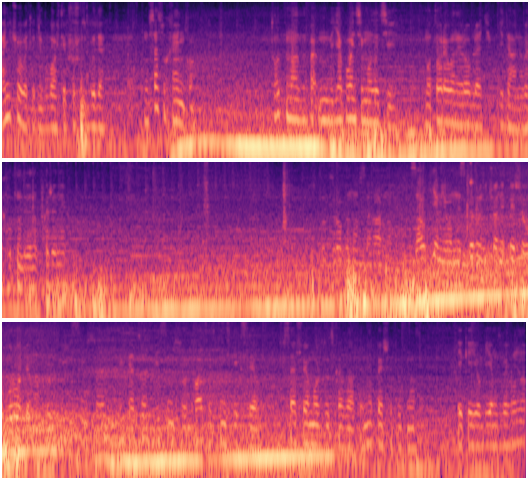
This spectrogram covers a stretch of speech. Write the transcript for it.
А нічого ви тут не побачите, якщо щось буде. Ну все сухенько. Тут японці молодці. Мотори вони роблять ідеально. Вихлопну двигун покажи них. Тут зроблено все гарно. За об'єм я вам не скажу, нічого не пише. Обороти в тут 800, 500, 800, 20 кінських сил. Все, що я можу тут сказати. Не пише тут у нас який об'єм двигуна.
